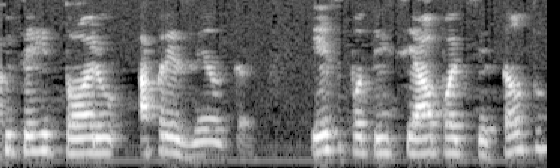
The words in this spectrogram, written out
que o território apresenta. Esse potencial pode ser tanto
